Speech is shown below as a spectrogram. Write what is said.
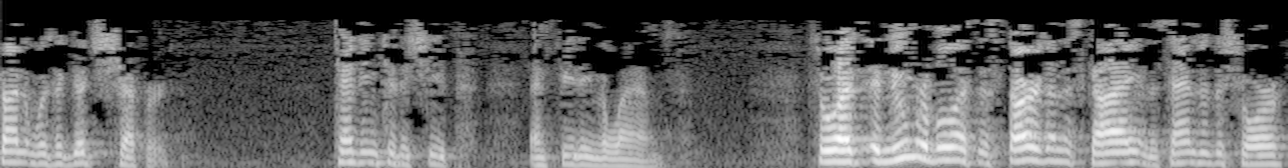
son was a good shepherd, tending to the sheep and feeding the lambs. So as innumerable as the stars in the sky and the sands of the shore,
